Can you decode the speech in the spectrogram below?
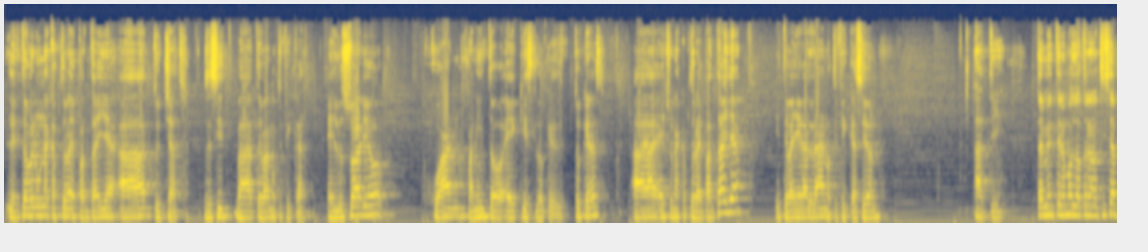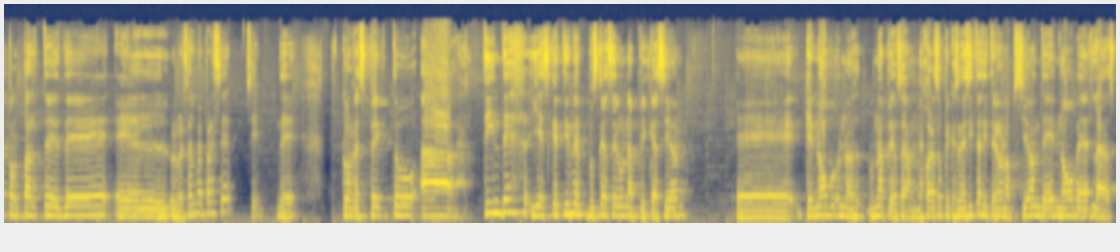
le tomen una captura de pantalla a tu chat. Es decir, te va a notificar. El usuario, Juan, Juanito, X, lo que tú quieras, ha hecho una captura de pantalla y te va a llegar la notificación a ti. También tenemos la otra noticia por parte de el Universal, me parece. Sí, de con respecto a Tinder. Y es que Tinder busca hacer una aplicación eh, que no, una, o sea, mejora su aplicación de citas y tener una opción de no ver las,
